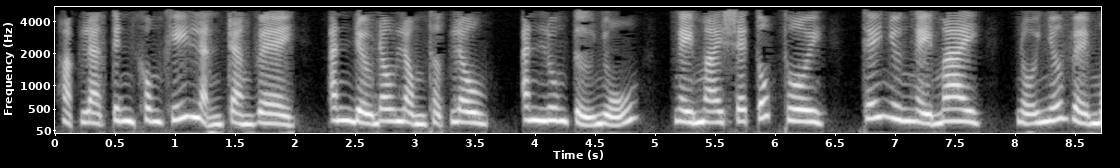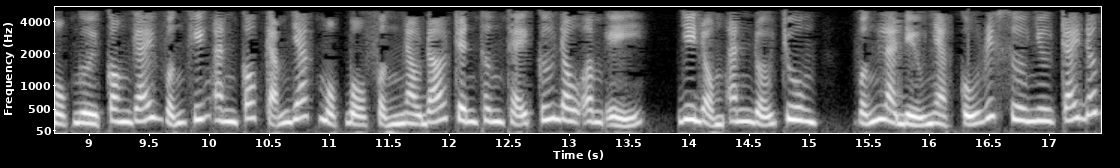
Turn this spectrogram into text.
hoặc là tin không khí lạnh tràn về, anh đều đau lòng thật lâu, anh luôn tự nhủ, ngày mai sẽ tốt thôi, thế nhưng ngày mai, nỗi nhớ về một người con gái vẫn khiến anh có cảm giác một bộ phận nào đó trên thân thể cứ đau âm ỉ, di động anh đổ chuông, vẫn là điệu nhạc cũ rít xưa như trái đất,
